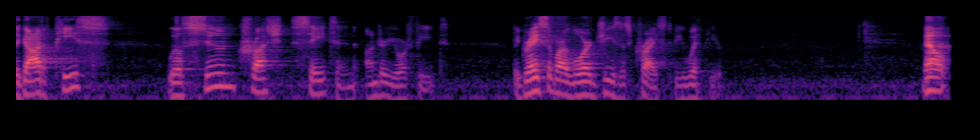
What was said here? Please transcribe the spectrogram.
The God of peace will soon crush Satan under your feet. The grace of our Lord Jesus Christ be with you. Now,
